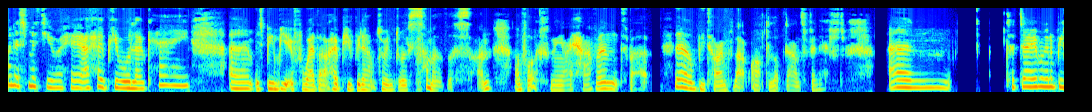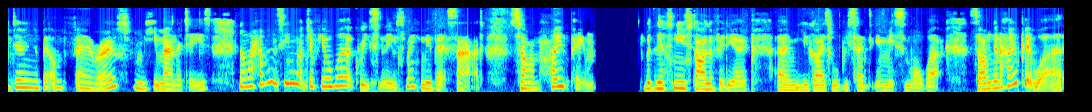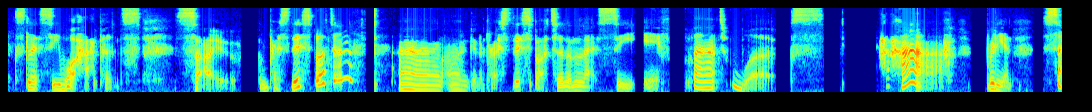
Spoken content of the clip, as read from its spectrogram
everyone, it's Miss Hewer here. I hope you're all okay. Um, it's been beautiful weather. I hope you've been able to enjoy some of the sun. Unfortunately, I haven't, but there'll be time for that after lockdown's finished. Um, today we're going to be doing a bit on pharaohs from humanities. Now, I haven't seen much of your work recently. It's making me a bit sad. So I'm hoping with this new style of video, um, you guys will be sending me some more work. So I'm going to hope it works. Let's see what happens. So, I'm press this button, and I'm going to press this button, and let's see if that works. Haha! Brilliant. So,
